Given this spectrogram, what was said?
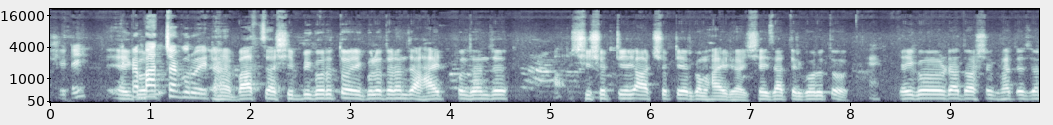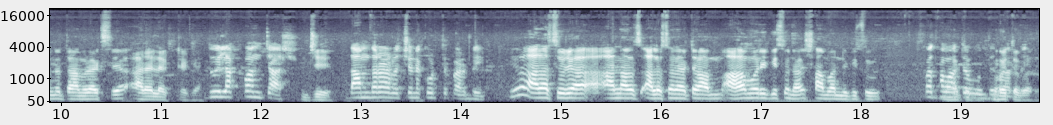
সেটাই। গরু- বাচ্চা গরু এটা। হ্যাঁ বাচ্চা শিববি গরু তো এগুলো ধরেন যে হাইট ধরেন যে ছেষট্টি আটষট্টি এরকম হাইট হয় সেই জাতের গরু তো। হ্যাঁ। এই গরুটা দর্শক ভাতের জন্য দাম রাখছে আড়াই লাখ টাকা। দুই লাখ পঞ্চাশ। জি। দাম দর আলোচনা করতে পারবে। আলোচনা আলোচনা একটা আহামরি কিছু না সামান্য কিছু কথাবার্তা বলতে হতে পারে।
